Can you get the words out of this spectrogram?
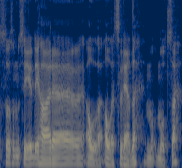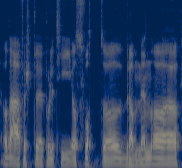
så som du sier, de har alle, alles vrede mot seg. Og det er først politi og SWAT og brannmenn og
